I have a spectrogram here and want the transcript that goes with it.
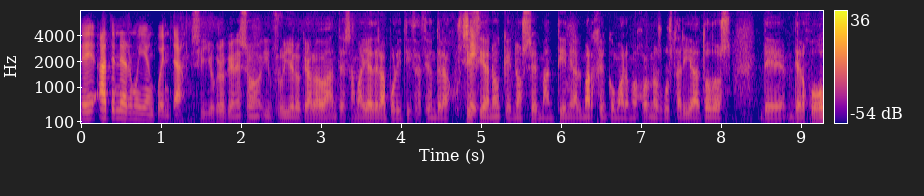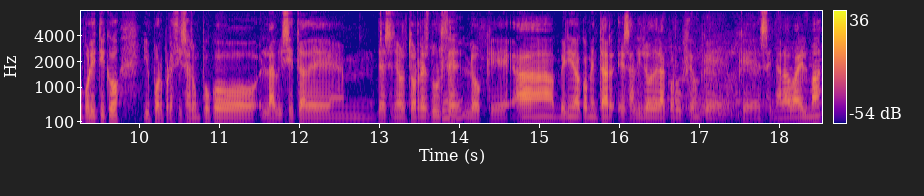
eh, a tener muy en cuenta. Sí, yo creo que en eso influye lo que hablaba antes Amaya de la politización de la justicia, ¿no? que no se mantiene al margen como a lo mejor nos gustaría a todos de- del juego político. Y por precisar un poco la visita de, del señor Torres Dulce, lo que ha venido a comentar es al hilo de la corrupción que, que señalaba Elma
